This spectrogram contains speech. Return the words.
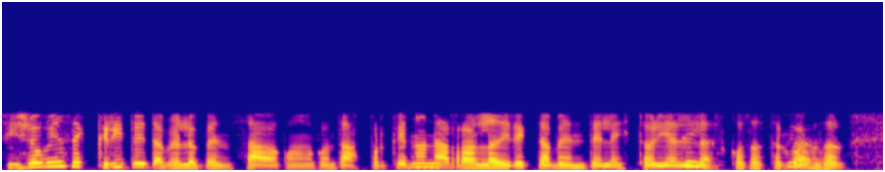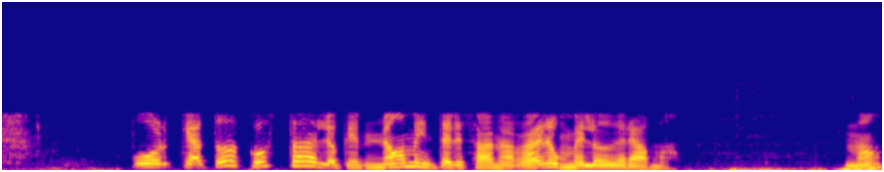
si yo hubiese escrito y también lo pensaba cuando me contabas, ¿por qué no narrarla directamente la historia de las cosas tan claro. Porque a toda costa lo que no me interesaba narrar era un melodrama, ¿no?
